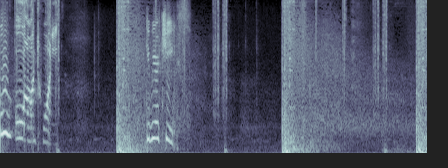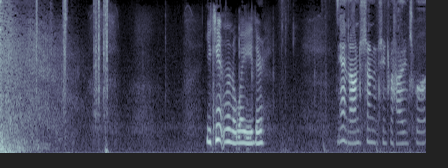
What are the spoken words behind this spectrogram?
Ooh, Oh, I'm on 20. give me your cheeks. You can't run away either. Yeah, no, I'm just trying to change my hiding spot.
